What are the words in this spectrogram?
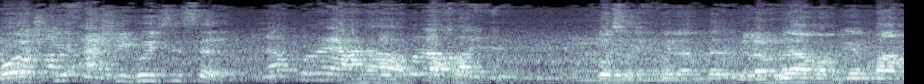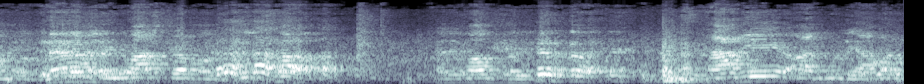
বয়স কি আশি হয়েছে স্যার? না পুরো আশি পুরো না। তুমি আমাকে। মাস্টার মানো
